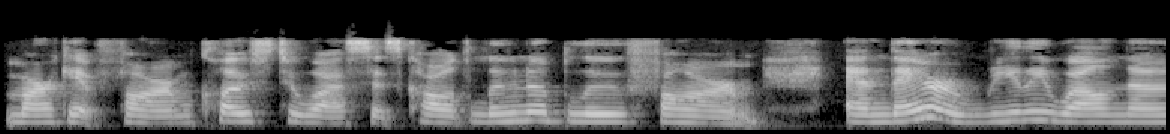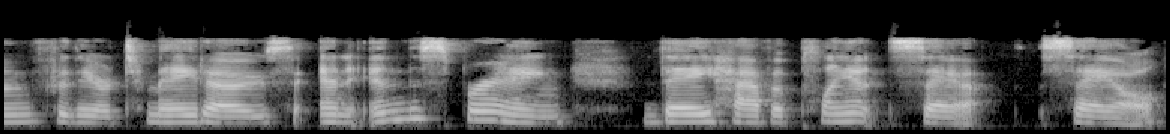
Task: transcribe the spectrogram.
market farm close to us. It's called Luna Bleu Farm. And they are really well known for their tomatoes. And in the spring, they have a plant sale. Sale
